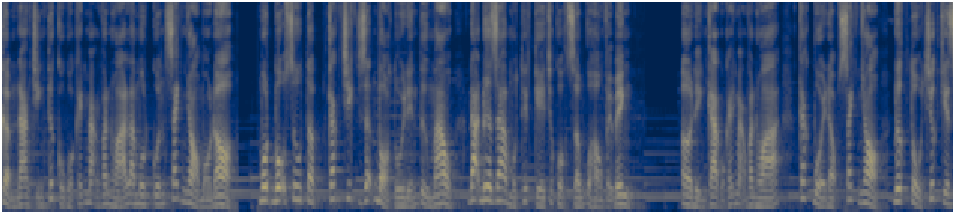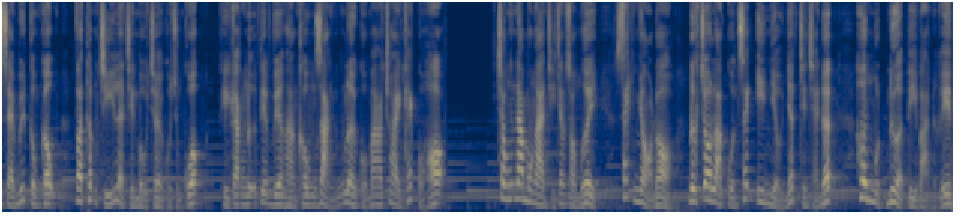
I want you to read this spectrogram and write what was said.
Cẩm nang chính thức của cuộc cách mạng văn hóa là một cuốn sách nhỏ màu đỏ, một bộ sưu tập các trích dẫn bỏ túi đến từ Mao đã đưa ra một thiết kế cho cuộc sống của Hồng Vệ Binh. Ở đỉnh cao của cách mạng văn hóa, các buổi đọc sách nhỏ được tổ chức trên xe buýt công cộng và thậm chí là trên bầu trời của Trung Quốc, khi các nữ tiếp viên hàng không giảng những lời của Mao cho hành khách của họ. Trong những năm 1960, sách nhỏ đỏ được cho là cuốn sách in nhiều nhất trên trái đất, hơn một nửa tỷ bản được in.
